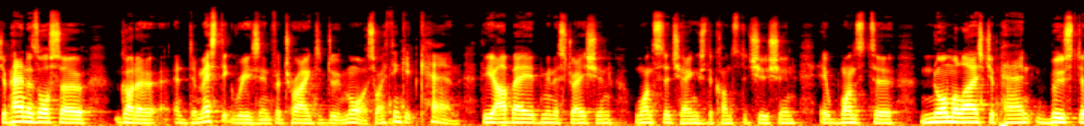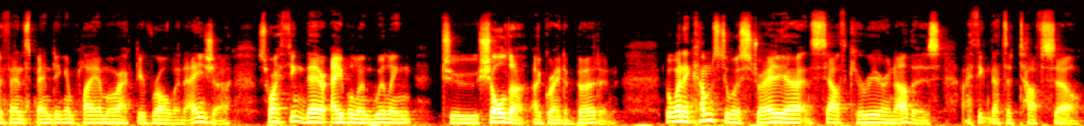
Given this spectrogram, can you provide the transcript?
Japan has also got a, a, domestic reason for trying to do more. So I think it can. The Abe administration wants to change the constitution. It wants to normalize Japan, boost defense spending, and play a more active role in Asia. So I think they're able and willing to shoulder a greater burden. But when it comes to Australia and South Korea and others, I think that's a tough sell.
